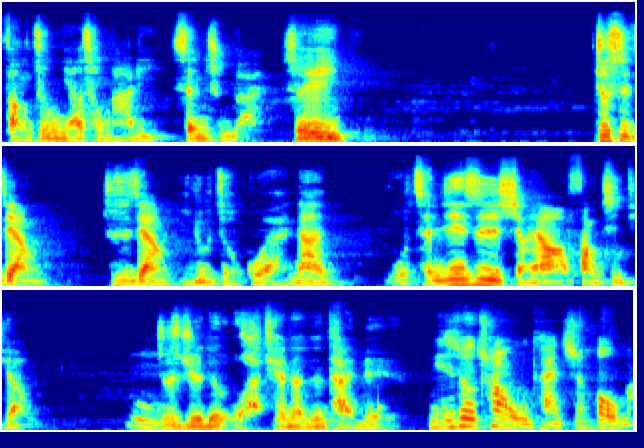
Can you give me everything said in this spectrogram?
房租你要从哪里生出来，所以就是这样就是这样一路走过来。那我曾经是想要放弃跳舞，嗯，就是觉得哇天哪，真的太累了。你是说创舞团之后吗？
